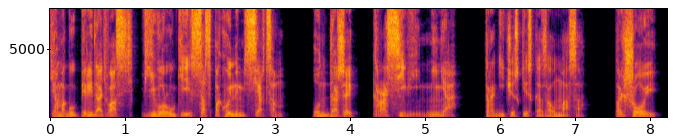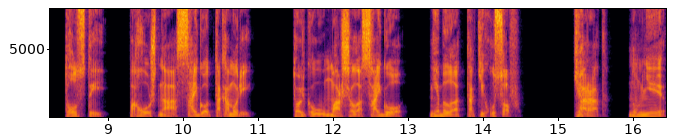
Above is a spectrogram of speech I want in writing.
Я могу передать вас в его руки со спокойным сердцем. Он даже красивее меня», — трагически сказал Маса. «Большой, толстый, похож на Сайго Такамори. Только у маршала Сайго не было таких усов. Я рад, но мне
